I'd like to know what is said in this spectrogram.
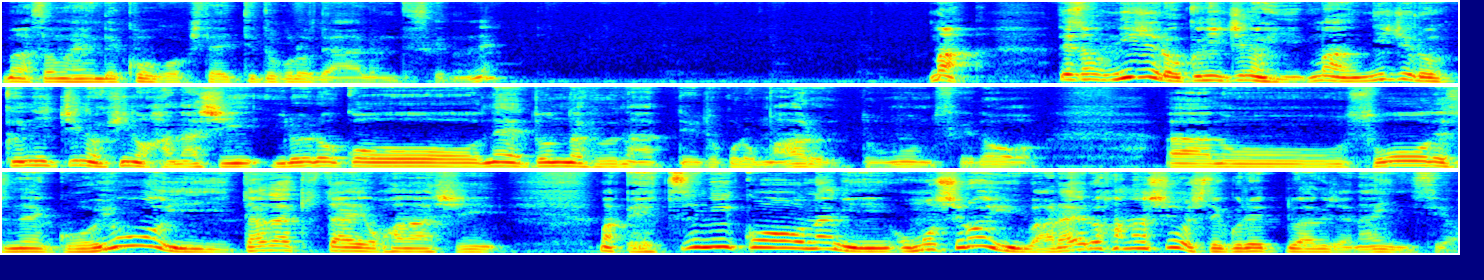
まあその辺で交互期待っていうところではあるんですけどね。まあ、で、その26日の日、まあ26日の日の話、いろいろこうね、どんな風なっていうところもあると思うんですけど、あのー、そうですね、ご用意いただきたいお話、まあ、別にこう何面白い笑える話をしてくれってわけじゃないんですよ。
